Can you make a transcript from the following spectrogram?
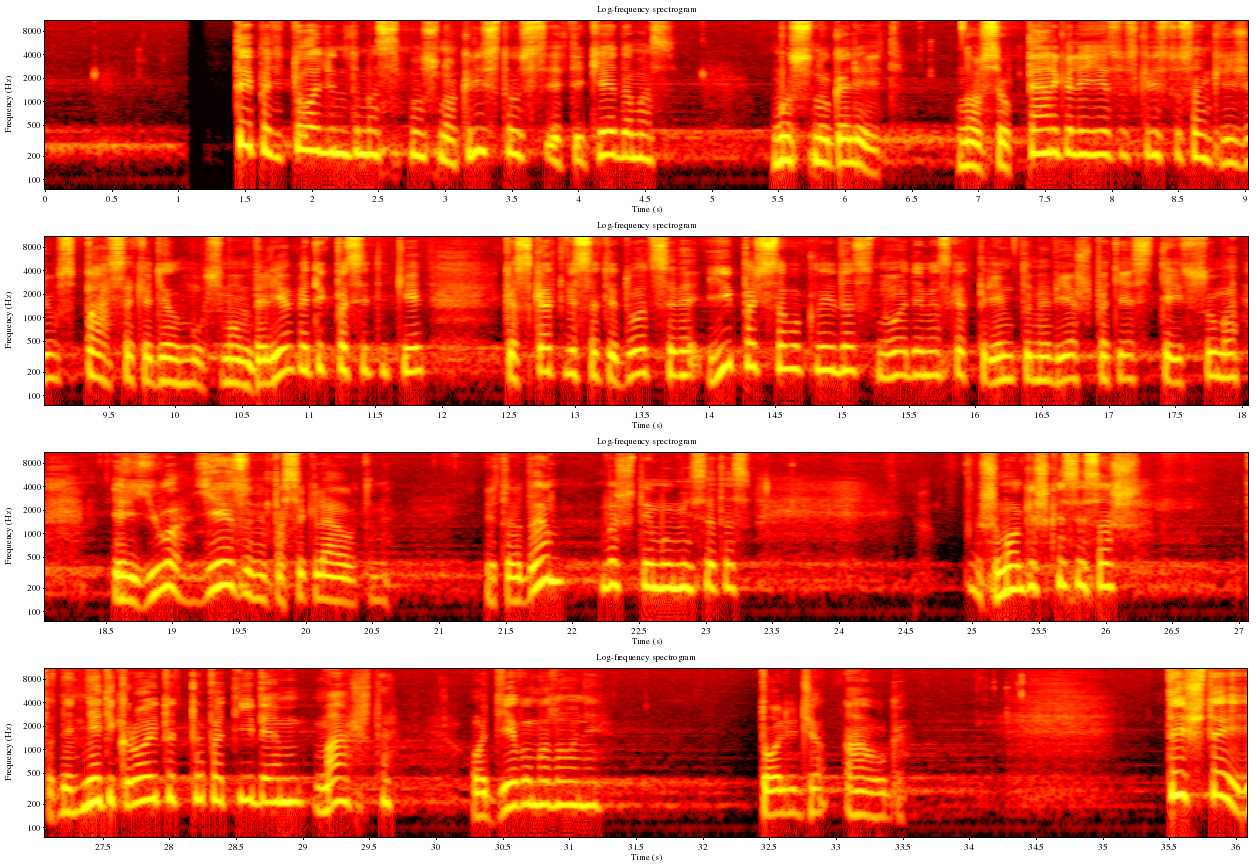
Taip atitolindamas mus nuo Kristaus ir tikėdamas mus nugalėti. Nors jau pergalė Jėzus Kristus ant kryžiaus pasiekė dėl mūsų, mums belieka tik pasitikėti, kas kart vis atiduoti save, ypač savo klaidas, nuodėmės, kad priimtume viešpaties teisumą ir juo, Jėzumi pasikliautume. Ir tada, va štai mumise tas žmogiškasis aš, tada netikroji tapatybė mašta, o Dievo malonė tolydžio auga. Tai štai,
